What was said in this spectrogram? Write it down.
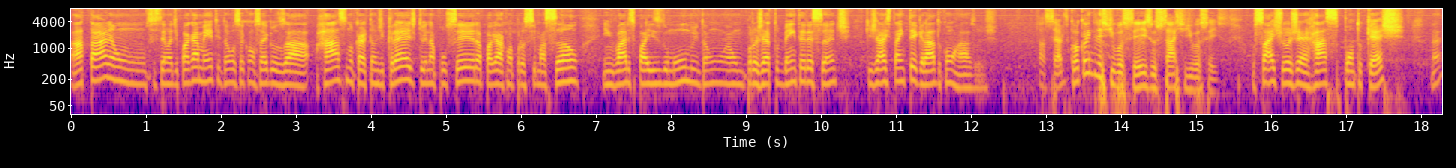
A Atar é um sistema de pagamento, então você consegue usar RAS no cartão de crédito e na pulseira, pagar com aproximação em vários países do mundo, então é um projeto bem interessante que já está integrado com o RAS hoje. Tá certo. Qual é o endereço de vocês, o site de vocês? O site hoje é ras.cash né?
